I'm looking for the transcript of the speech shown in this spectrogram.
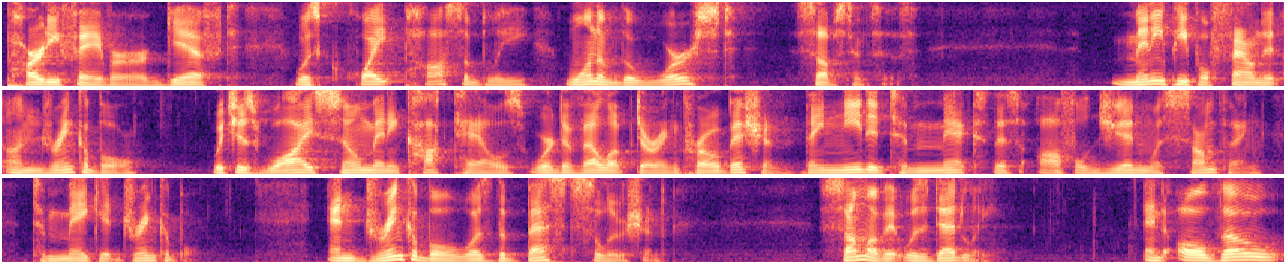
party favor or gift was quite possibly one of the worst substances. Many people found it undrinkable, which is why so many cocktails were developed during Prohibition. They needed to mix this awful gin with something to make it drinkable. And drinkable was the best solution. Some of it was deadly. And although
